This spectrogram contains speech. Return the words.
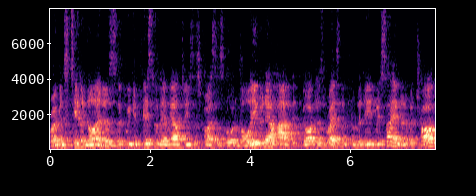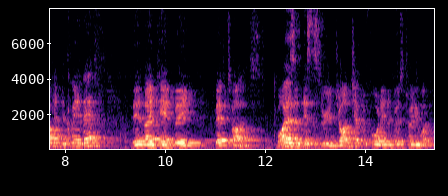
Romans 10 and 9 is if we confess with our mouth Jesus Christ as Lord and believe in our heart that God has raised him from the dead, we're saved. And if a child can declare that, then they can be baptized. Why is it necessary? In John chapter 14 and verse 21,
